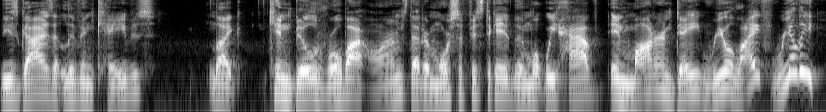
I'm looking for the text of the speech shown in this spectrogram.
these guys that live in caves, like, can build robot arms that are more sophisticated than what we have in modern day real life? Really?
